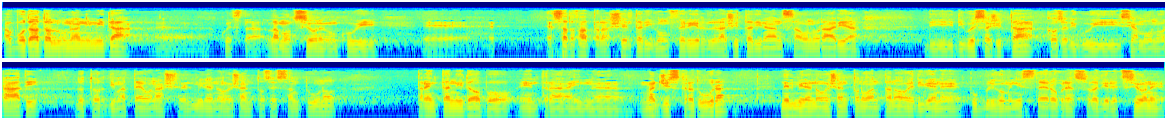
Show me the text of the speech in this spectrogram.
ha votato all'unanimità eh, la mozione con cui eh, è stata fatta la scelta di conferire la cittadinanza onoraria di, di questa città, cosa di cui siamo onorati. Il dottor Di Matteo nasce nel 1961, 30 anni dopo entra in uh, magistratura, nel 1999 diviene pubblico ministero presso la direzione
